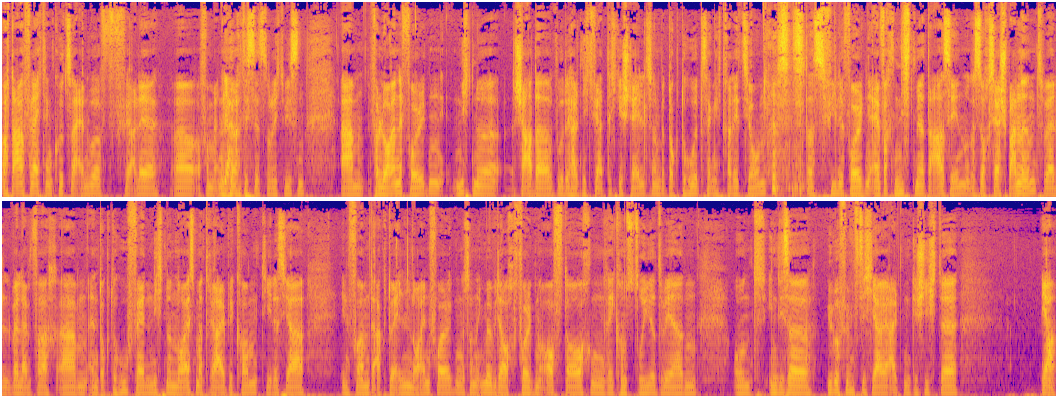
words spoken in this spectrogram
Auch da vielleicht ein kurzer Einwurf für alle äh, von meinen ja. Hörern, die es jetzt noch nicht wissen. Ähm, verlorene Folgen, nicht nur Schada wurde halt nicht fertiggestellt, sondern bei Doctor Who hat es eigentlich Tradition, dass viele Folgen einfach nicht mehr da sind. Und das ist auch sehr spannend, weil, weil einfach ähm, ein Doctor Who-Fan nicht nur neues Material bekommt, jedes Jahr in Form der aktuellen neuen Folgen, sondern immer wieder auch Folgen auftauchen, rekonstruiert werden und in dieser über 50 Jahre alten Geschichte ja,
